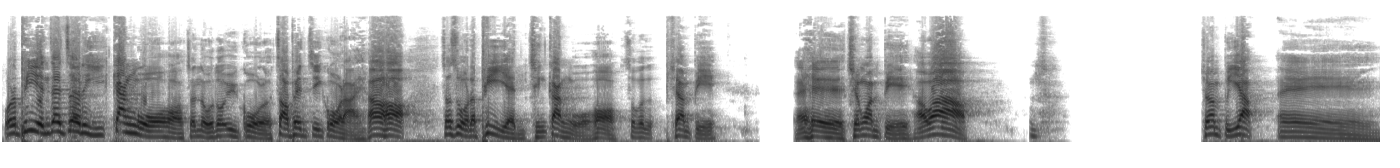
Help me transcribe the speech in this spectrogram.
我的屁眼在这里，干我哦，真的我都遇过了，照片寄过来，哈哈，这是我的屁眼，请干我哈，这个千万别，哎嘿，千万别，好不好？千万不要，哎。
